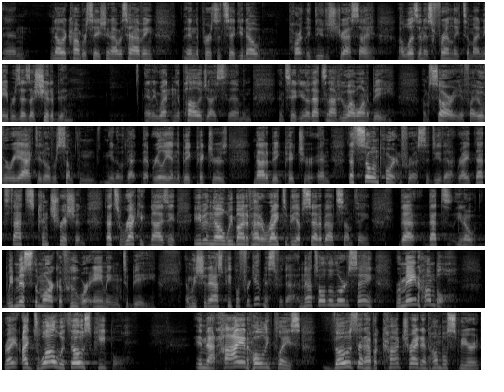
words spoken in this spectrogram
And another conversation I was having, and the person said, you know, partly due to stress, I, I wasn't as friendly to my neighbors as I should have been. And he went and apologized to them and, and said, you know, that's not who I want to be. I'm sorry if I overreacted over something, you know, that, that really in the big picture is not a big picture. And that's so important for us to do that, right? That's, that's contrition. That's recognizing, even though we might have had a right to be upset about something, that that's, you know, we missed the mark of who we're aiming to be. And we should ask people forgiveness for that. And that's all the Lord is saying. Remain humble, right? I dwell with those people in that high and holy place those that have a contrite and humble spirit.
